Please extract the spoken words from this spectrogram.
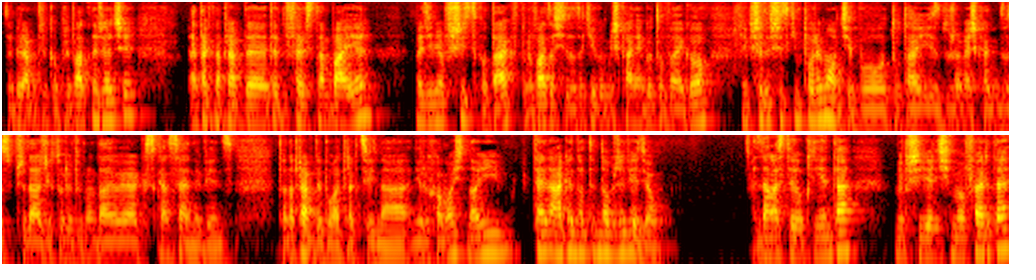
Zabieramy tylko prywatne rzeczy, a tak naprawdę ten first time buyer będzie miał wszystko, tak? Wprowadza się do takiego mieszkania gotowego, no i przede wszystkim po remoncie, bo tutaj jest dużo mieszkań do sprzedaży, które wyglądają jak skanseny, więc to naprawdę była atrakcyjna nieruchomość. No i ten agent o tym dobrze wiedział. Znalazł tego klienta, my przyjęliśmy ofertę.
